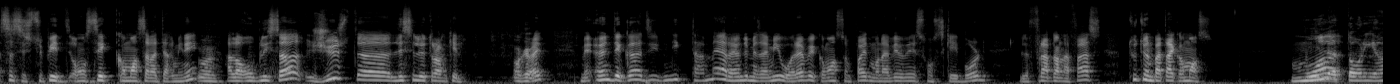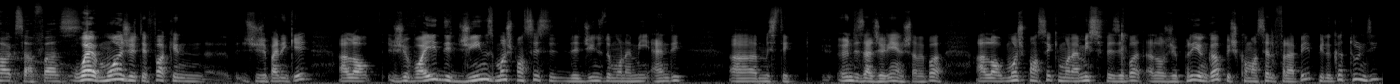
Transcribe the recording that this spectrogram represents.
Ça, c'est stupide. On sait comment ça va terminer. Ouais. Alors, oublie ça. Juste euh, laissez-le tranquille. Ok. Right? Mais un des gars a dit, nique ta mère. Un de mes amis, whatever, il commence un fight. Mon ami met son skateboard. Il le frappe dans la face. Toute une bataille commence. Il Moi, a Tony Hawk sa face. Ouais, moi j'étais fucking. euh, J'ai paniqué. Alors, je voyais des jeans. Moi, je pensais que c'était des jeans de mon ami Andy. Euh, mais c'était un des Algériens, je savais pas. Alors, moi, je pensais que mon ami se faisait battre. Alors, j'ai pris un gars, puis je commençais à le frapper. Puis le gars tourne et dit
